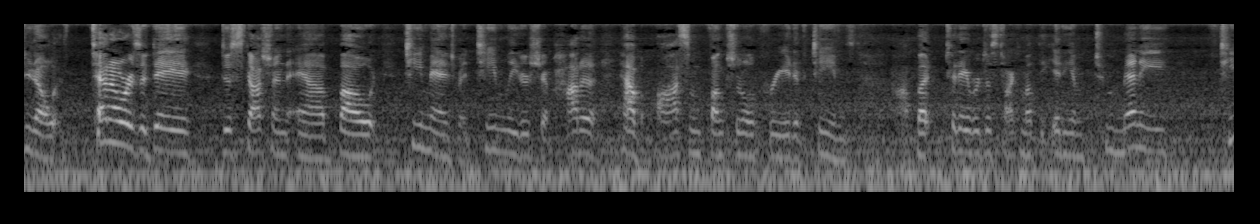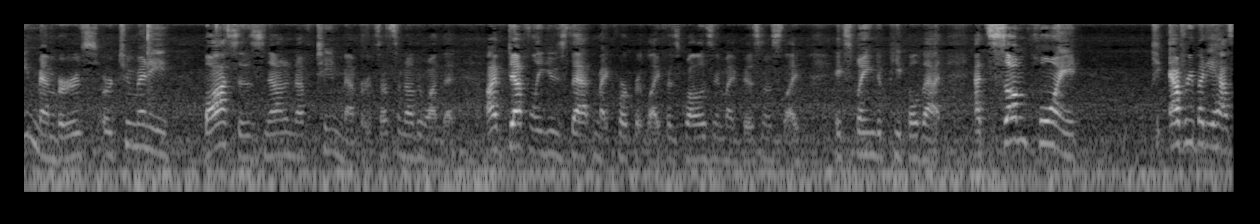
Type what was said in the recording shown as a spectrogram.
you know, 10 hours a day discussion about team management, team leadership, how to have awesome functional creative teams uh, but today we're just talking about the idiom too many team members or too many bosses, not enough team members. That's another one that I've definitely used that in my corporate life as well as in my business life. Explain to people that at some point, everybody has,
